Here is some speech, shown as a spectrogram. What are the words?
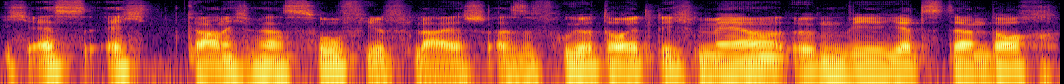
ich esse echt gar nicht mehr so viel Fleisch. Also früher deutlich mehr, irgendwie jetzt dann doch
